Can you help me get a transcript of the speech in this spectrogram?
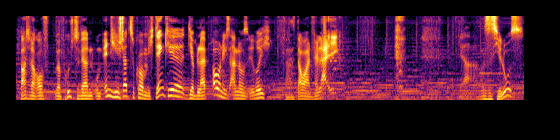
Ich warte darauf, überprüft zu werden, um endlich in die Stadt zu kommen. Ich denke, dir bleibt auch nichts anderes übrig. Das dauert vielleicht. ja, was ist hier los?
